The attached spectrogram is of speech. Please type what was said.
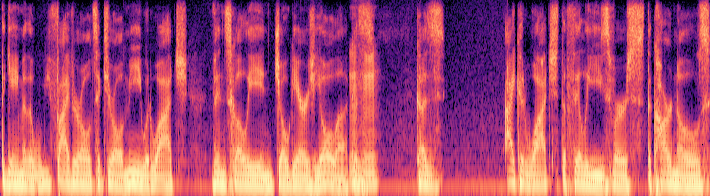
the game of the five-year-old, six-year-old me would watch Vin Scully and Joe Garagiola because because mm-hmm. I could watch the Phillies versus the Cardinals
